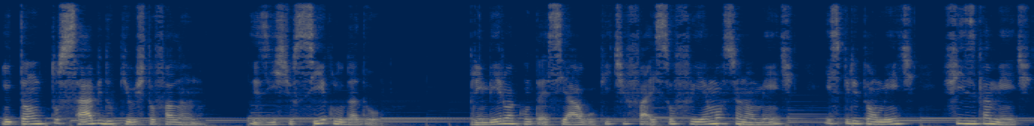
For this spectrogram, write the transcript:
então tu sabe do que eu estou falando. Existe o ciclo da dor. Primeiro acontece algo que te faz sofrer emocionalmente espiritualmente, fisicamente,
